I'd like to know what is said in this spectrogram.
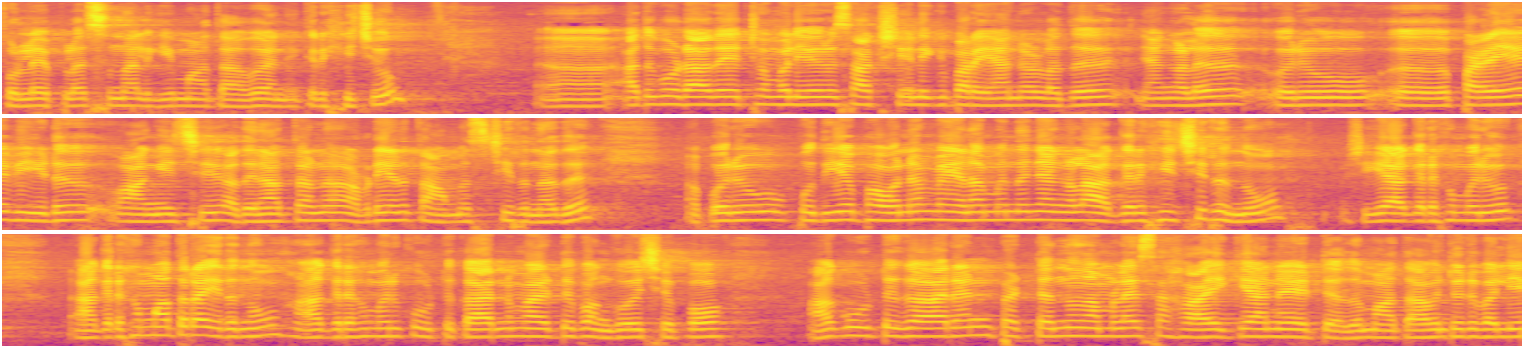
ഫുൾ എ പ്ലസ് നൽകി മാതാവ് അനുഗ്രഹിച്ചു. അതുകൂടാതെ ഏറ്റവും വലിയൊരു സാക്ഷി എനിക്ക് പറയാനുള്ളത് ഞങ്ങൾ ഒരു പഴയ വീട് വാങ്ങിച്ച് അതിനകത്താണ് അവിടെയാണ് താമസിച്ചിരുന്നത്. അപ്പോൾ ഒരു പുതിയ ഭവനം വേണമെന്ന് ഞങ്ങൾ ആഗ്രഹിച്ചിരുന്നു. പക്ഷേ ഈ ആഗ്രഹം ഒരു ആഗ്രഹം മാത്രമായിരുന്നു. ആഗ്രഹം ഒരു കൂട്ടുകാരനുമായിട്ട് പങ്കുവച്ചപ്പോൾ ആ കൂട്ടുകാരൻ പെട്ടെന്ന് നമ്മളെ സഹായിക്കാനായിട്ട് അത് മാതാവിന്റെ ഒരു വലിയ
